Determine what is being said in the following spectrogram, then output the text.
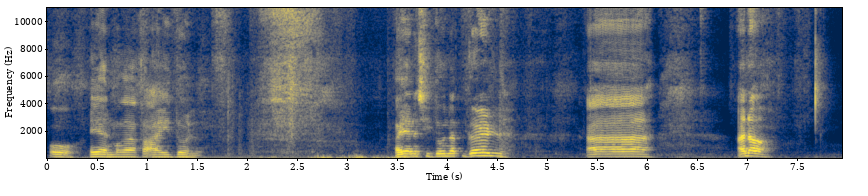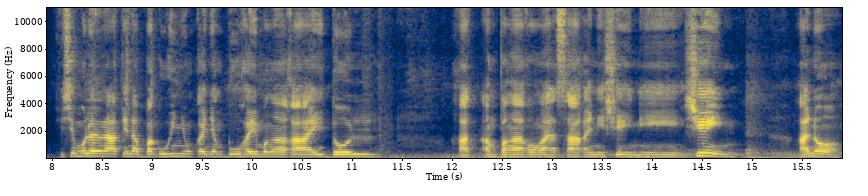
Oh, ayan mga ka-idol. Ayan si Donut Girl. Ah, ano, sisimulan natin na baguhin yung kanyang buhay mga ka-idol. At ang pangako nga sa akin ni Shane ni Shane, ano,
